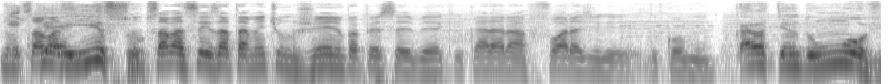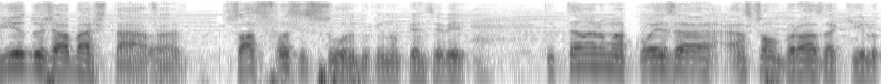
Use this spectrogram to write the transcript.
Não que, precisava, que é isso? Não precisava ser exatamente um gênio para perceber que o cara era fora de, do comum. O cara tendo um ouvido já bastava. Só se fosse surdo que não perceberia. Então era uma coisa assombrosa aquilo.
